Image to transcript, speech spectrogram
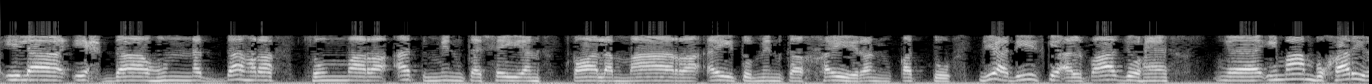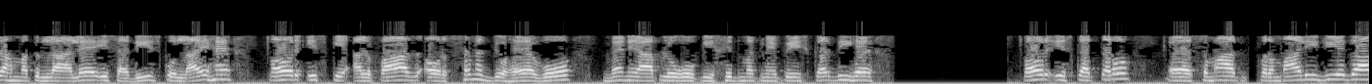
إلى إحداهن الدهر ثم رأت منك شيئا. قال، ما رأيت منك خيرا قط. یہ حدیث کے الفاظ جو ہیں، امام بخاری رحمت اللہ علیہ اس حدیث کو لائے ہیں اور اس کے الفاظ اور صنعت جو ہے وہ میں نے آپ لوگوں کی خدمت میں پیش کر دی ہے۔ اور اس کا ترو سماعت فرما لیجیے گا۔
